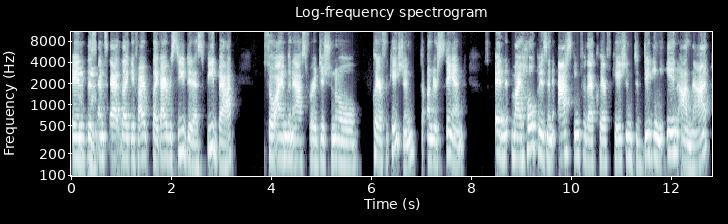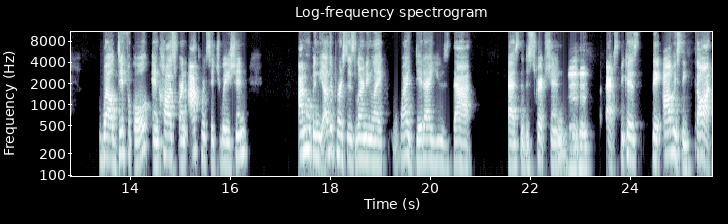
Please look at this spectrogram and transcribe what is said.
in mm-hmm. the sense that, like, if I like I received it as feedback, so I am going to ask for additional clarification to understand. And my hope is in asking for that clarification to digging in on that, while difficult and cause for an awkward situation, I'm hoping the other person is learning, like, why did I use that as the description mm-hmm. X? Because they obviously thought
